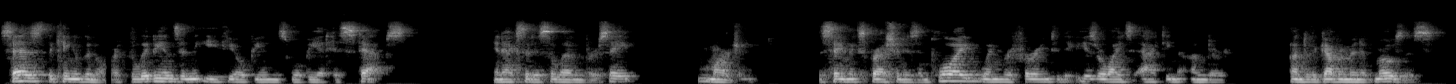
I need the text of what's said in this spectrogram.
says the king of the north, the Libyans and the Ethiopians will be at his steps. In Exodus 11 verse 8, margin. The same expression is employed when referring to the Israelites acting under, under the government of Moses.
